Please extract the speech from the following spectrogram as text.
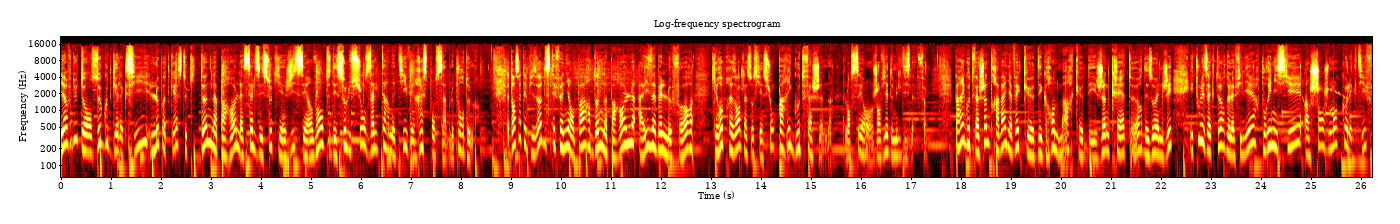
Bienvenue dans The Good Galaxy, le podcast qui donne la parole à celles et ceux qui agissent et inventent des solutions alternatives et responsables pour demain. Dans cet épisode, Stéphanie Ampard donne la parole à Isabelle Lefort, qui représente l'association Paris Good Fashion, lancée en janvier 2019. Paris Good Fashion travaille avec des grandes marques, des jeunes créateurs, des ONG et tous les acteurs de la filière pour initier un changement collectif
